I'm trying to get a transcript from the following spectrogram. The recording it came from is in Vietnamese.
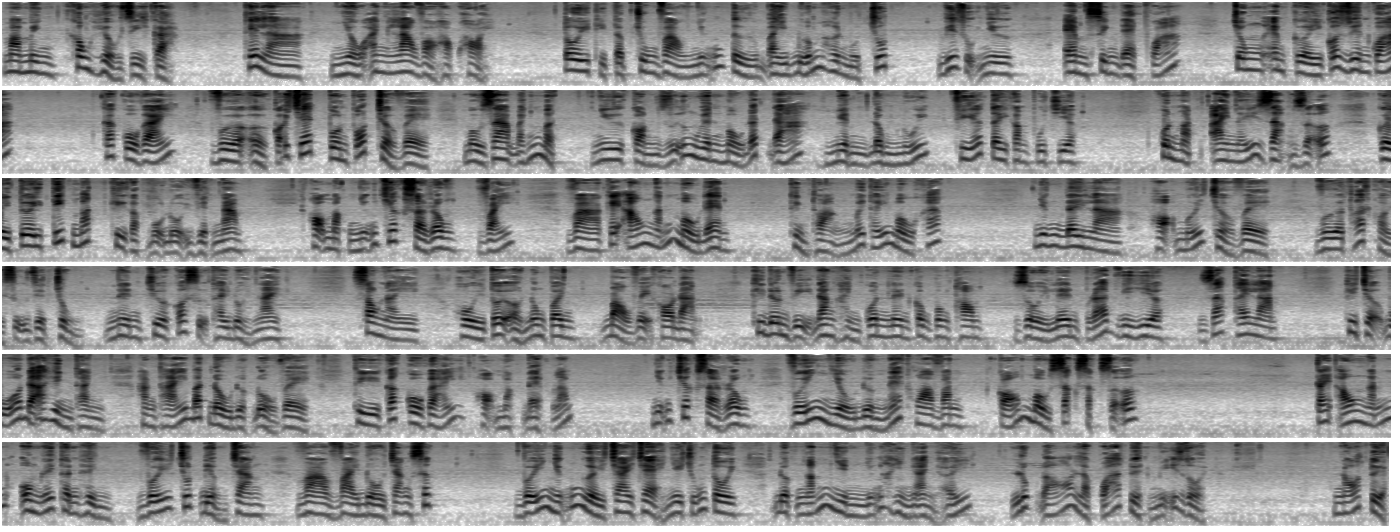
mà mình không hiểu gì cả. Thế là nhiều anh lao vào học hỏi. Tôi thì tập trung vào những từ bay bướm hơn một chút. Ví dụ như em xinh đẹp quá, trông em cười có duyên quá. Các cô gái vừa ở cõi chết Pol Pot trở về, màu da bánh mật như còn giữ nguyên màu đất đá miền đồng núi phía tây Campuchia. Khuôn mặt ai nấy rạng rỡ, cười tươi tít mắt khi gặp bộ đội Việt Nam. Họ mặc những chiếc xà rông, váy và cái áo ngắn màu đen, thỉnh thoảng mới thấy màu khác. Nhưng đây là họ mới trở về, vừa thoát khỏi sự diệt chủng nên chưa có sự thay đổi ngay. Sau này, hồi tôi ở Nông Penh bảo vệ kho đạn, khi đơn vị đang hành quân lên công Bông Thom rồi lên Pradvihir, giáp Thái Lan. Khi chợ búa đã hình thành, hàng Thái bắt đầu được đổ về, thì các cô gái họ mặc đẹp lắm. Những chiếc xà rông với nhiều đường nét hoa văn có màu sắc sặc sỡ. Cái áo ngắn ôm lấy thân hình với chút điểm trang và vài đồ trang sức. Với những người trai trẻ như chúng tôi, được ngắm nhìn những hình ảnh ấy, lúc đó là quá tuyệt mỹ rồi. Nó tuyệt,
